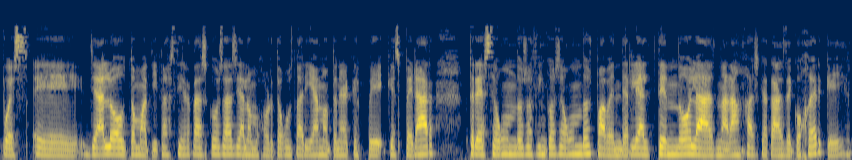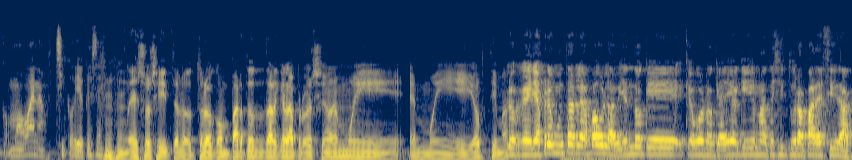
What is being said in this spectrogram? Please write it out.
pues eh, ya lo automatizas ciertas cosas y a lo mejor te gustaría no tener que, que esperar tres segundos o cinco segundos para venderle al tendo las naranjas que acabas de coger que es como, bueno, chico, yo qué sé. Eso sí, te lo, te lo comparto total que la progresión es muy, es muy óptima. Lo que quería preguntarle a Paula, viendo que, que, bueno, que hay aquí una tesitura parecida,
